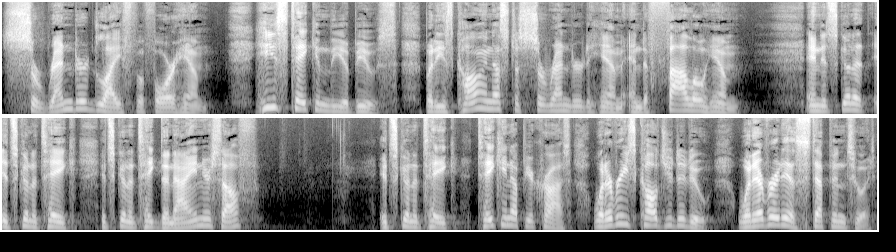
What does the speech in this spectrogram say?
surrendered life before Him. He's taken the abuse, but He's calling us to surrender to Him and to follow Him. And it's gonna, it's gonna take, it's gonna take denying yourself. It's to take taking up your cross, whatever He's called you to do, whatever it is, step into it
